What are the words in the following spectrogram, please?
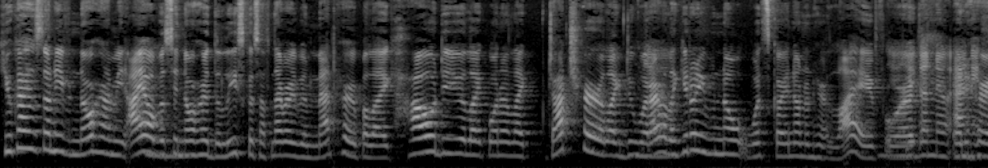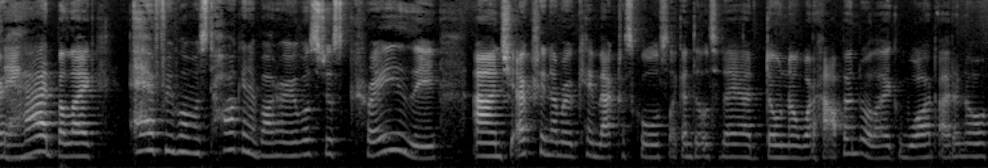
you guys don't even know her i mean i obviously mm-hmm. know her the least because i've never even met her but like how do you like want to like judge her like do whatever yeah. like you don't even know what's going on in her life or you don't know in anything. her head but like everyone was talking about her it was just crazy and she actually never came back to schools like until today i don't know what happened or like what i don't know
